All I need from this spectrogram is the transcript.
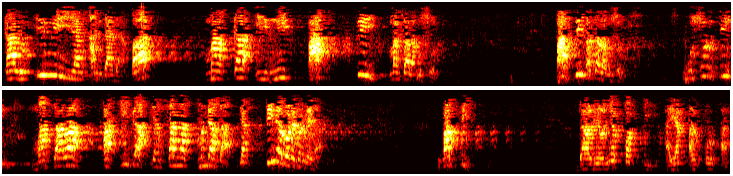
Kalau ini yang Anda dapat, maka ini pasti masalah usul. Pasti masalah usul. Usul di masalah akidah yang sangat mendasar, yang tidak boleh berbeda. Pasti. Dalilnya pasti ayat Al-Quran.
